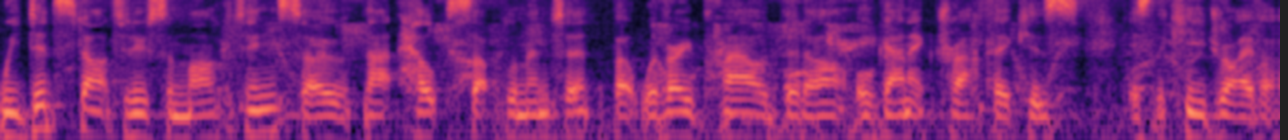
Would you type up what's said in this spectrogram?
We did start to do some marketing, so that helps supplement it. But we're very proud that our organic traffic is is the key driver,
